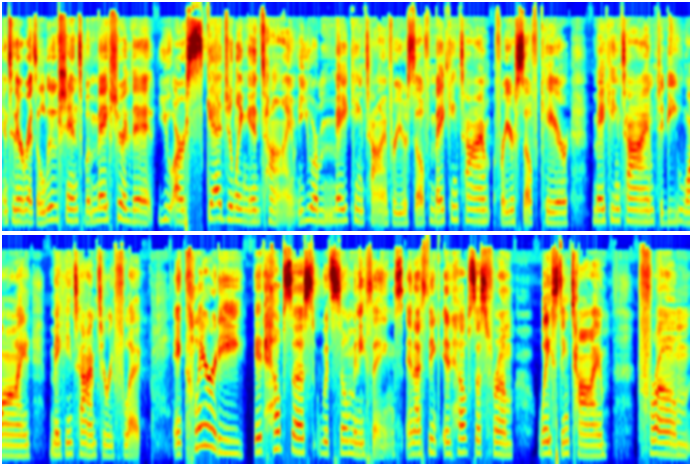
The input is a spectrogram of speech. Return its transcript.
into their resolutions, but make sure that you are scheduling in time and you are making time for yourself, making time for your self care, making time to de-wind, making time to reflect. And clarity, it helps us with so many things. And I think it helps us from wasting time, from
